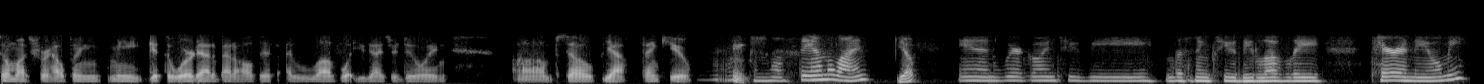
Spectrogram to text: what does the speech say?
so much for helping me get the word out about all this. I love what you guys are doing. Um, so yeah, thank you. Thanks. Awesome. Well, stay on the line, Yep. and we're going to be listening to the lovely Tara Naomi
